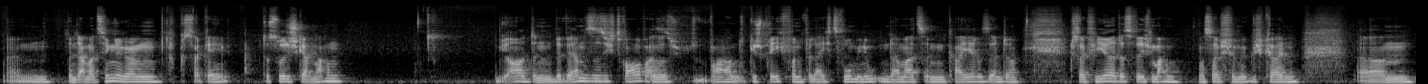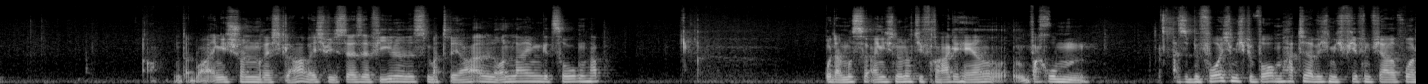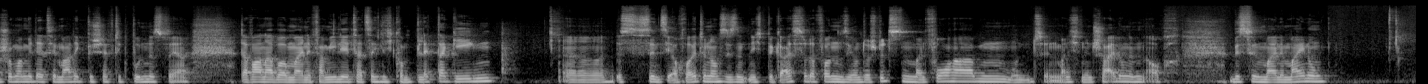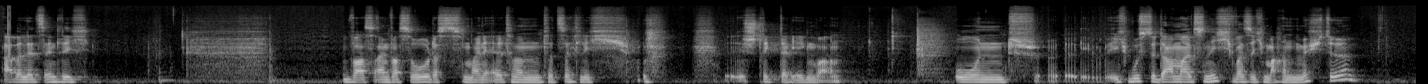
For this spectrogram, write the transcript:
Ähm, bin damals hingegangen, habe gesagt, hey, das würde ich gerne machen ja, dann bewerben sie sich drauf. Also es war ein Gespräch von vielleicht zwei Minuten damals im Karrierecenter. Ich gesagt, hier, das will ich machen, was habe ich für Möglichkeiten. Ähm, und dann war eigentlich schon recht klar, weil ich sehr, sehr vieles Material online gezogen habe. Und dann musste eigentlich nur noch die Frage her, warum? Also bevor ich mich beworben hatte, habe ich mich vier, fünf Jahre vorher schon mal mit der Thematik beschäftigt, Bundeswehr. Da waren aber meine Familie tatsächlich komplett dagegen. Äh, das sind sie auch heute noch. Sie sind nicht begeistert davon. Sie unterstützen mein Vorhaben und in manchen Entscheidungen auch ein bisschen meine Meinung. Aber letztendlich war es einfach so, dass meine Eltern tatsächlich strikt dagegen waren. Und ich wusste damals nicht, was ich machen möchte,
